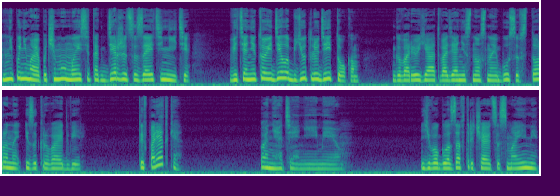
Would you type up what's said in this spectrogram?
Не понимаю, почему Мэйси так держится за эти нити, ведь они то и дело бьют людей током. Говорю я, отводя несносные бусы в стороны и закрывая дверь. «Ты в порядке?» «Понятия не имею». Его глаза встречаются с моими,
